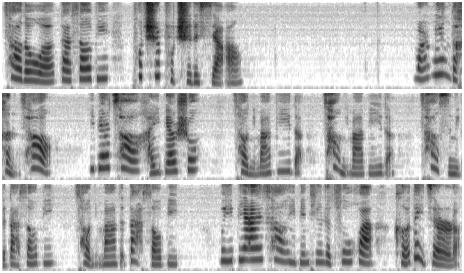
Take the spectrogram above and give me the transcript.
操得我大骚逼扑哧扑哧的响，玩命的很操，一边操还一边说。操你妈逼的！操你妈逼的！操死你个大骚逼！操你妈的大骚逼！我一边挨操一边听着粗话，可得劲儿了，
